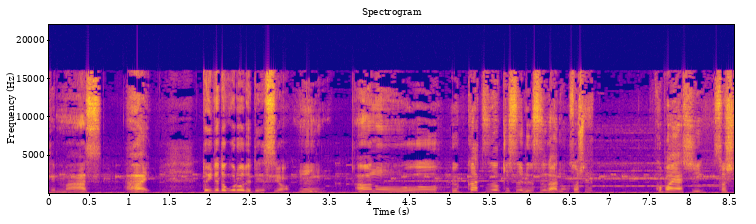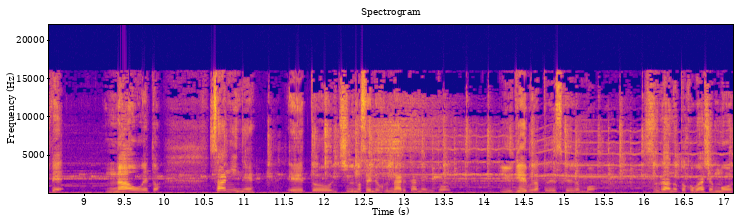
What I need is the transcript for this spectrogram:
てます。はい。といったところでですよ。うん。あのー、復活を期する菅野、そして小林、そして直江と、3人ね、えっ、ー、と、一軍の戦力になるためにというゲームだったですけれども、菅野と小林はもう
